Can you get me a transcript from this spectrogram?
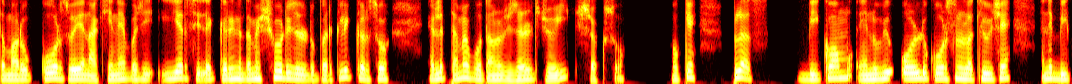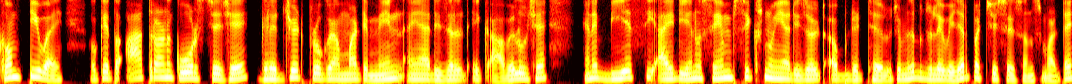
તમારું કોર્સ હોય એ નાખીને, પછી ઇયર સિલેક્ટ કરીને તમે શો રિઝલ્ટ ઉપર ક્લિક કરશો, એટલે તમે પોતાનું રિઝલ્ટ જોઈ શકશો. ઓકે પ્લસ બીકોમ એનું બી ઓલ્ડ કોર્સનું લખ્યું છે, અને બીકોમ ટીવાય ઓકે તો આ ત્રણ કોર્સ જે છે ગ્રેજ્યુએટ પ્રોગ્રામ માટે મેઇન અહીંયા રિઝલ્ટ એક આવેલું છે, અને બીએસસી આઈટી એનું સેમ સિક્સનું અહીંયા રિઝલ્ટ અપડેટ થયેલું છે, મતલબ જુલાઈ બે હજાર પચીસ સેશન્સ માટે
